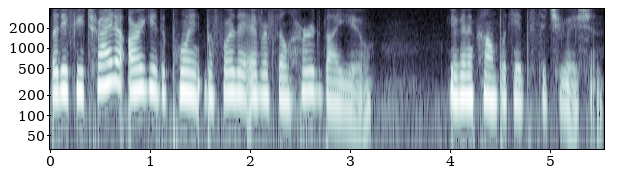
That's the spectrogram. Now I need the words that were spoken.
But if you try to argue the point before they ever feel heard by you, you're going to complicate the situation.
